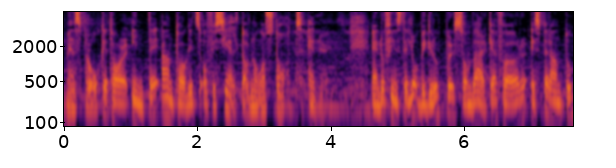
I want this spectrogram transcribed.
Men språket har inte antagits officiellt av någon stat ännu. Ändå finns det lobbygrupper som verkar för esperanto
